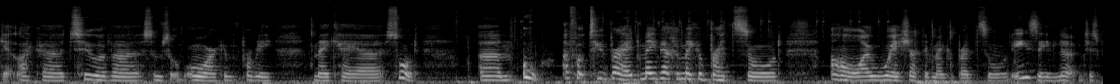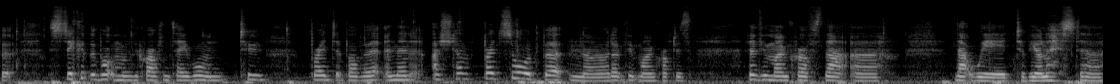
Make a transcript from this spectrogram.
get like a two of a some sort of ore, I can probably make a uh, sword. Um, oh, I've got two bread. Maybe I can make a bread sword. Oh, I wish I could make a bread sword. Easy. Look, just put stick at the bottom of the crafting table and two bread above it, and then I should have a bread sword. But no, I don't think Minecraft is. I don't think Minecraft's that uh that weird, to be honest. Uh,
